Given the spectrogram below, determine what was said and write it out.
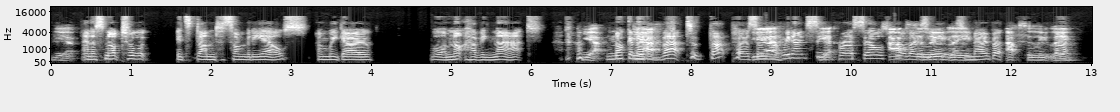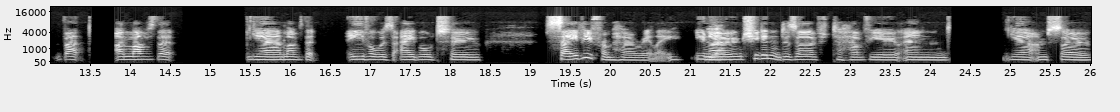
Yeah. And it's not till it's done to somebody else, and we go, Well, I'm not having that. Yeah. I'm not going to Yeah. have that to that person, Yeah. but we don't see Yeah. it for ourselves for all those years, you know. But Absolutely. but but I love that. Yeah, I love that Eva was able to save you from her. Really, you Yeah. know, she didn't deserve to have you, and yeah, I'm so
